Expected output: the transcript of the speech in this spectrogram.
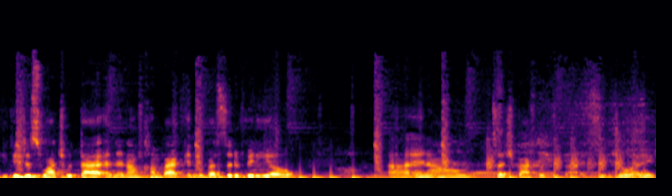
you can just watch with that and then I'll come back in the rest of the video uh, and I'll touch back with you guys. Enjoy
